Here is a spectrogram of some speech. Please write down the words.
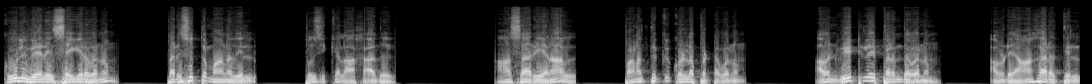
கூலி வேலை செய்கிறவனும் பரிசுத்தமானதில் புசிக்கலாகாது. ஆசாரியனால் பணத்துக்கு கொல்லப்பட்டவனும் அவன் வீட்டிலே பிறந்தவனும் அவனுடைய ஆகாரத்தில்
